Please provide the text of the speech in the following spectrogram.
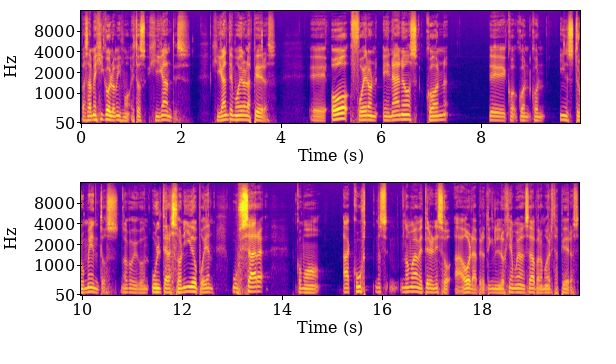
Vas a México, lo mismo, estos gigantes. Gigantes movieron las piedras. Eh, o fueron enanos eh, con, con, instrumentos, ¿no? con, con ultrasonido podían usar como acústico, no, me voy a meter en eso ahora, pero tecnología muy avanzada para mover estas piedras.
